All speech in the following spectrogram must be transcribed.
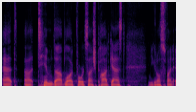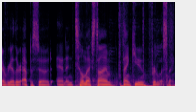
at uh, tim.blog forward slash podcast. And you can also find every other episode. And until next time, thank you for listening.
